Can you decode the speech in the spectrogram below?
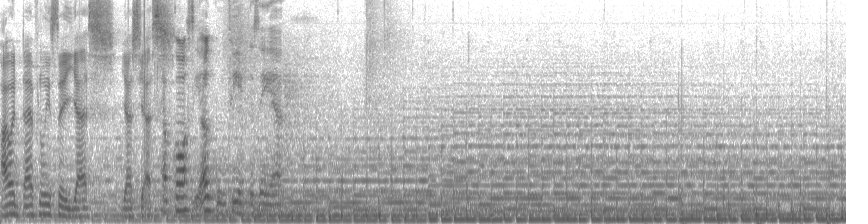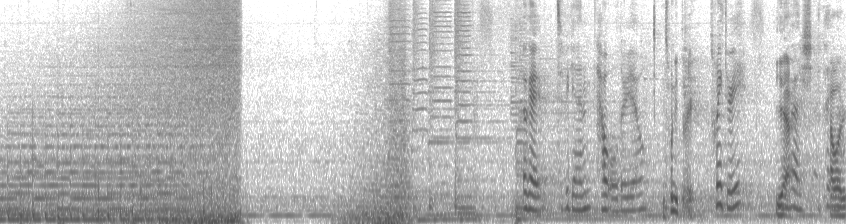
I would definitely say yes, yes, yes. Of course, you're goofy if you say yeah. Okay, to begin, how old are you? I'm 23. 23? Yeah. Oh gosh, I thought How old are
